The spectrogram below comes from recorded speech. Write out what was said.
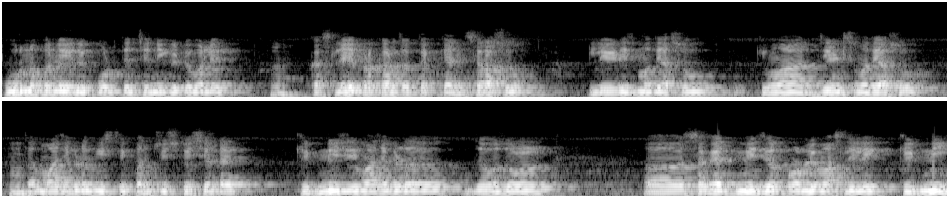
पूर्णपणे रिपोर्ट त्यांचे निगेटिव्ह आलेत. कसल्याही प्रकारचा त्या कॅन्सर असो लेडीजमध्ये असो किंवा जेंट्समध्ये असो. तर माझ्याकडे वीस ते पंचवीस पेशंट आहेत किडनी जे माझ्याकडं जवळजवळ सगळ्यात मेजर प्रॉब्लेम असलेले किडनी.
